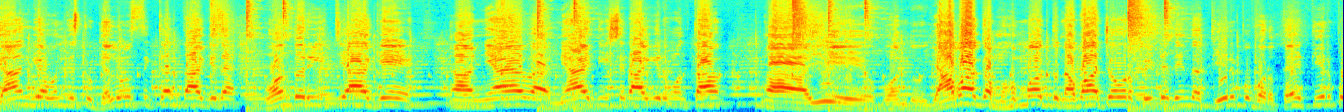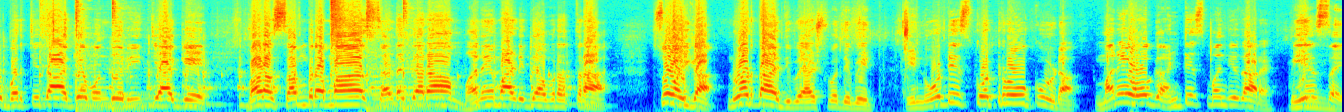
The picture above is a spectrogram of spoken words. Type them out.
ಗ್ಯಾಂಗ್ಗೆ ಒಂದಿಷ್ಟು ಗೆಲುವು ಸಿಕ್ಕಂತಾಗಿದೆ. ಒಂದು ರೀತಿಯಾಗಿ ನ್ಯಾಯ ನ್ಯಾಯಾಧೀಶರಾಗಿರುವಂತ ಈ ಒಂದು ಯಾವಾಗ ಮೊಹಮ್ಮದ್ ನವಾಜ್ ಅವರ ಪೀಠದಿಂದ ತೀರ್ಪು ಬರುತ್ತೆ ತೀರ್ಪು ಬರ್ತಿದ್ದ ಹಾಗೆ ಒಂದು ರೀತಿಯಾಗಿ ಬಹಳ ಸಂಭ್ರಮ ಸಡಗರ ಮನೆ ಮಾಡಿದೆ ಅವ್ರ ಹತ್ರ. ಸೊ ಈಗ ನೋಡ್ತಾ ಇದೀವಿ ಅಶ್ವತಿ ಬೀಟ್ ಈ ನೋಟಿಸ್ ಕೊಟ್ಟರು ಕೂಡ ಮನೆ ಹೋಗಿ ಅಂಟಿಸ್ ಬಂದಿದ್ದಾರೆ ಪಿ ಎಸ್ ಐ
